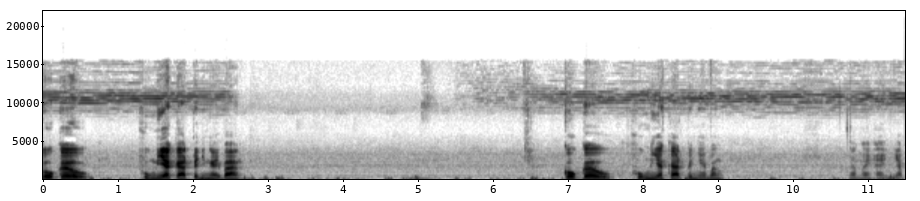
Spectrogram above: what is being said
Google พรุ่งนี้อากาศเป็นยังไงบ้าง Google พรุ่งนี้อากาศเป็นไงบ้างทำไมหายเงียบ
